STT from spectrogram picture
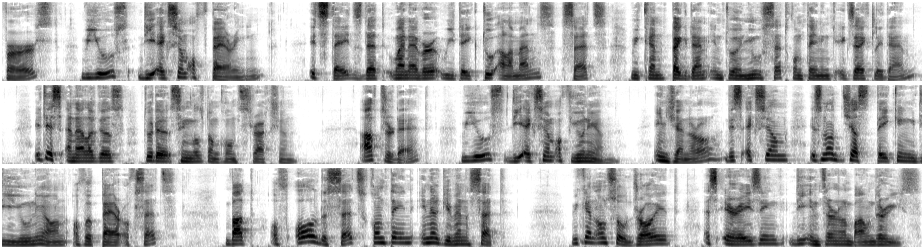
First, we use the axiom of pairing. It states that whenever we take two elements, sets, we can pack them into a new set containing exactly them. It is analogous to the singleton construction. After that, we use the axiom of union. In general, this axiom is not just taking the union of a pair of sets, but of all the sets contained in a given set. We can also draw it as erasing the internal boundaries.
